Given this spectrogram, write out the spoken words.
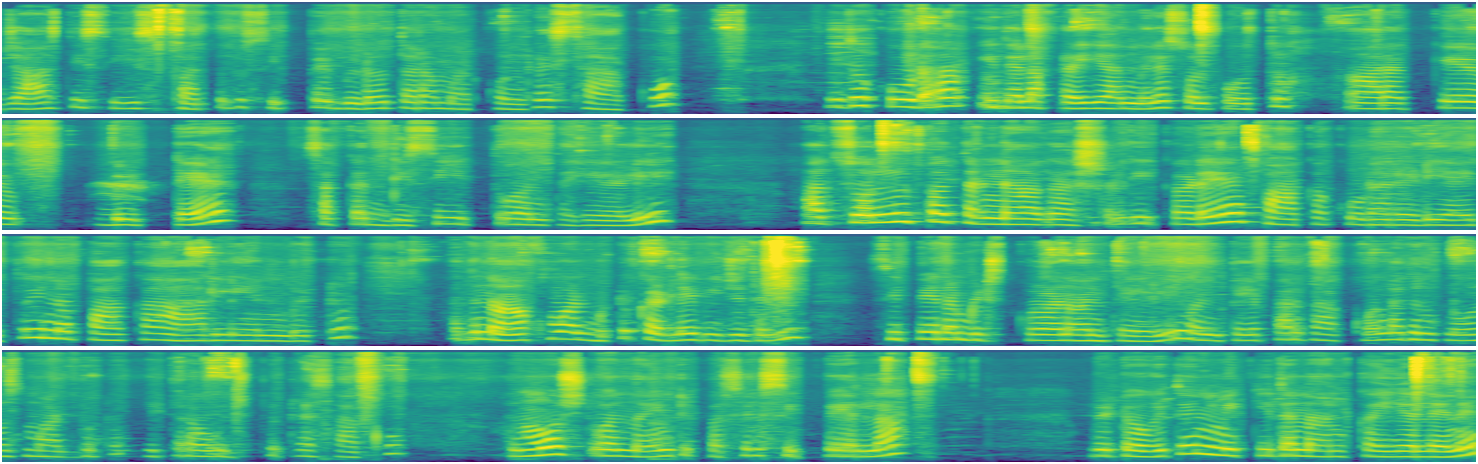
ಜಾಸ್ತಿ ಸೀಸ್ಬಾರ್ದು. ಸಿಪ್ಪೆ ಬಿಡೋ ಥರ ಮಾಡಿಕೊಂಡ್ರೆ ಸಾಕು. ಇದು ಕೂಡ ಇದೆಲ್ಲ ಫ್ರೈ ಆದಮೇಲೆ ಸ್ವಲ್ಪ ಹೊತ್ತು ಆರಕ್ಕೆ ಬಿಟ್ಟೆ. ಸಖತ್ ಬಿಸಿ ಇತ್ತು ಅಂತ ಹೇಳಿ. ಅದು ಸ್ವಲ್ಪ ತಣ್ಣಗೆ ಅಷ್ಟರಲ್ಲಿ ಈ ಕಡೆ ಪಾಕ ಕೂಡ ರೆಡಿ ಆಯಿತು. ಇನ್ನು ಪಾಕ ಆರಲಿ ಅಂದ್ಬಿಟ್ಟು ಅದನ್ನು ಆಫ್ ಮಾಡಿಬಿಟ್ಟು ಕಡಲೆ ಬೀಜದಲ್ಲಿ ಸಿಪ್ಪೆನ ಬಿಡಿಸ್ಕೊಳ್ಳೋಣ ಅಂತ ಹೇಳಿ ಒಂದು ಪೇಪರ್ಗೆ ಹಾಕ್ಕೊಂಡು ಅದನ್ನು ಕ್ಲೋಸ್ ಮಾಡಿಬಿಟ್ಟು ಈ ಥರ ಉಜ್ಜಿಬಿಟ್ರೆ ಸಾಕು. ಆಲ್ಮೋಸ್ಟ್ ಒಂದು ನೈಂಟಿ ಪರ್ಸೆಂಟ್ ಸಿಪ್ಪೆ ಎಲ್ಲ ಬಿಟ್ಟು ಹೋಗುತ್ತೆ ಇನ್ನು ಮಿಕ್ಕಿದ ನಾನು ಕೈಯಲ್ಲೇ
